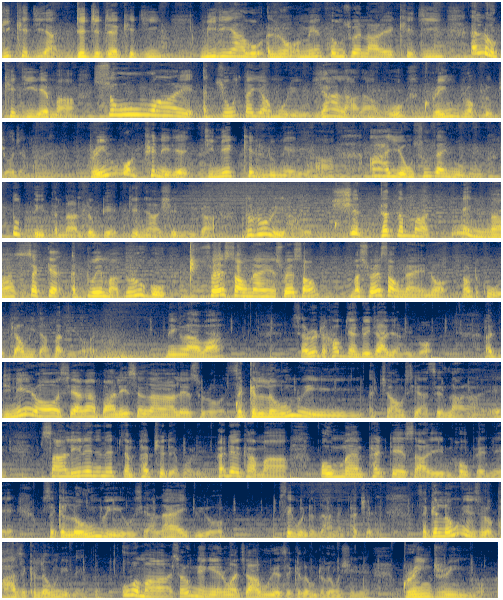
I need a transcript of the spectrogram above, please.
ဒီခေတ်ကြီးက digital ခေတ်ကြီးမီဒီယာကိုအလွန်အမင်းသုံးစွဲလာတဲ့ခေတ်ကြီးအဲ့လိုခေတ်ကြီးထဲမှာစိုးဝါတဲ့အကျိုးသက်ရောက်မှုတွေကိုရလာတာကို brain rock လို့ပြောကြတာ brain rock ဖြစ်နေတဲ့ဒီနေ့ခေတ်လူငယ်တွေဟာအာယုံစူးစိုက်မှုကိုသူတေသနာလုပ်တဲ့ပညာရှင်တွေကသူတို့တွေဟာရှစ်ဒသမ2.5စက္ကန့်အတွင်းမှာသူတို့ကိုဆွဲဆောင်နိုင်ရင်ဆွဲဆောင်မဆွဲဆောင်နိုင်ရင်တော့နောက်တစ်ခုကိုပြောင်းပြီးသားမှတ်ပြီးတော့တယ်မင်္ဂလာပါဆရာတို့တစ်ခေါက်ပြန်တွေ့ကြပြန်ပြီပေါ့အ ဒီနေ့တော့ဆရာကဘာလေးစဉ်းစားရလဲဆိုတော့စကလုံးတွေအကြောင်းဆရာစဉ်းစားရတယ်စာလေးလည်းနည်းနည်းပြန်ဖတ်ဖြစ်တယ်ပေါ့လေဖတ်တဲ့အခါမှာပုံမှန်ဖတ်တဲ့စာတွေမဟုတ်ဘဲနဲ့စကလုံးတွေကိုဆရာလိုက်ပြီးတော့စိတ်ဝင်စားနဲ့ဖတ်ဖြစ်တယ်စကလုံးတွေဆိုတော့ဘာစကလုံးတွေလဲပေါ့ဥပမာဆရာတို့ငယ်ငယ်တုန်းကကြားဘူးတဲ့စကလုံးတစ်လုံးရှိတယ် green dream ပေါ့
